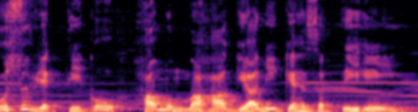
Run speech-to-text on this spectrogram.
उस व्यक्ति को हम महाज्ञानी कह सकते हैं।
